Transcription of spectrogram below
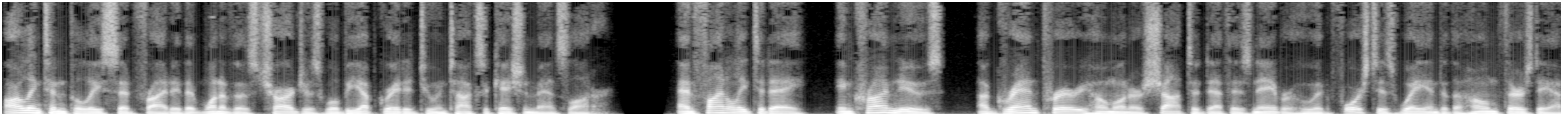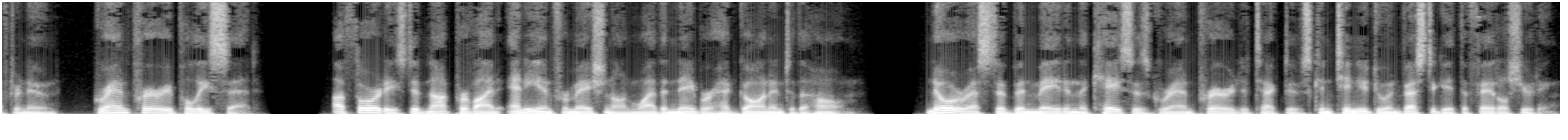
Arlington police said Friday that one of those charges will be upgraded to intoxication manslaughter. And finally today, in crime news, a Grand Prairie homeowner shot to death his neighbor who had forced his way into the home Thursday afternoon, Grand Prairie police said. Authorities did not provide any information on why the neighbor had gone into the home. No arrests have been made in the case as Grand Prairie detectives continue to investigate the fatal shooting.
